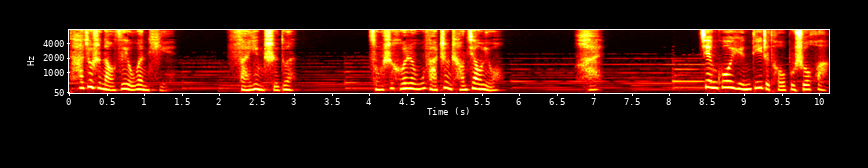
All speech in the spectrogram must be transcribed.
他就是脑子有问题，反应迟钝，总是和人无法正常交流，还……”见郭云低着头不说话，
